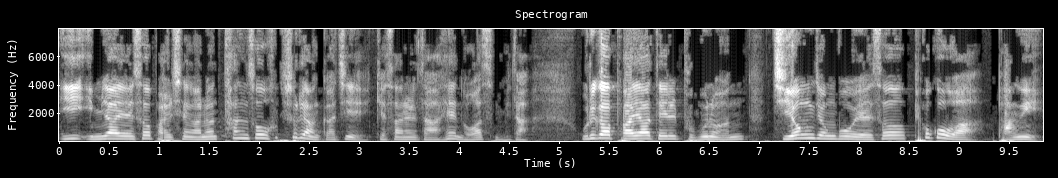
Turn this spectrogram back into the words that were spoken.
이 임야에서 발생하는 탄소 흡수량까지 계산을 다 해 놓았습니다. 우리가 봐야 될 부분은 지형 정보에서 표고와 방위,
